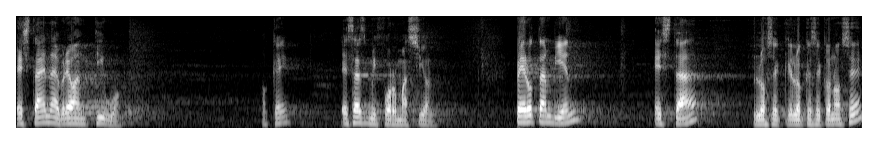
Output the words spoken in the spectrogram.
está en hebreo antiguo. ¿Ok? Esa es mi formación. Pero también está lo, que se conoce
